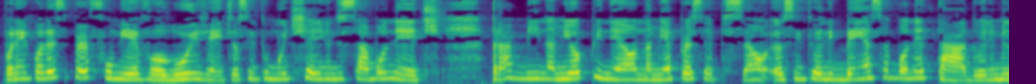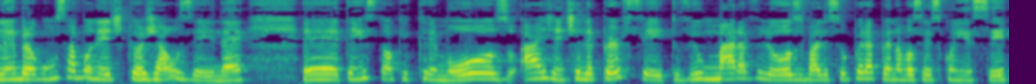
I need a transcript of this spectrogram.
Porém, quando esse perfume evolui, gente, eu sinto muito cheirinho de sabonete. Pra mim, na minha opinião, na minha percepção, eu sinto ele bem assabonetado. Ele me lembra algum sabonete que eu já usei, né? É, tem estoque cremoso. Ai, gente, ele é perfeito, viu? Maravilhoso maravilhoso, vale super a pena vocês conhecer.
